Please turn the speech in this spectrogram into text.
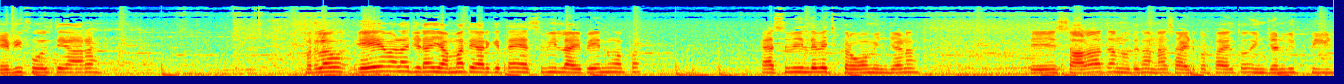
ਇਹ ਵੀ ਫੁੱਲ ਤਿਆਰ ਆ। ਮਤਲਬ ਇਹ ਵਾਲਾ ਜਿਹੜਾ ਯਾਮਾ ਤਿਆਰ ਕੀਤਾ, ਐਸ ਵੀ ਲਾਏ ਪਏ ਇਹਨੂੰ ਆਪਾਂ। ਐਸ ਵੀਲ ਦੇ ਵਿੱਚ ਕ੍ਰੋਮ ਇੰਜਨ ਤੇ ਸਾਰਾ ਤੁਹਾਨੂੰ ਦਿਖਾਣਾ ਸਾਈਡ ਪ੍ਰੋਫਾਈਲ ਤੋਂ ਇੰਜਨ ਵੀ ਪੇਂਟ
